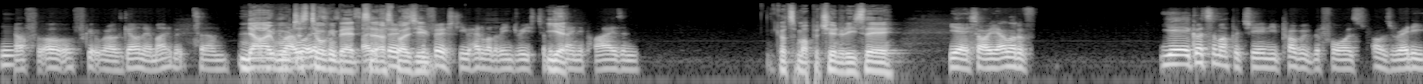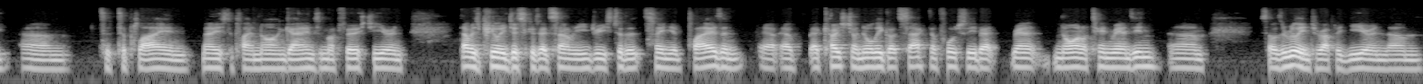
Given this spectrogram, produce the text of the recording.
yeah, I forget where I was going there, mate. But um, no, we were just talking about. Uh, I, suppose you first you had a lot of injuries to the yeah. senior players, and got some opportunities there. Yeah, sorry, a lot of yeah, got some opportunity probably before I was, I was ready. Um, to, to play and managed to play nine games in my first year. And that was purely just because I had so many injuries to the senior players. And our, our, our coach, John Northey, got sacked, unfortunately, about round nine or 10 rounds in. Um, so it was a really interrupted year. And, um,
